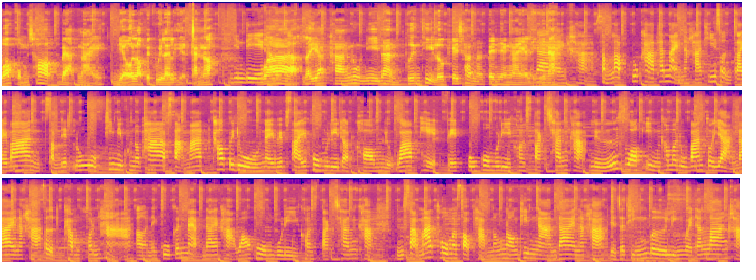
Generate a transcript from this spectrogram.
ว่าผมชอบแบบไหน เดี๋ยวเราไปคุยรายละเอียดกันเนาะยินดีค่ะว่าคุณจ๊อบระยะทางนู่นนี่นั่น พื้นที่โลเคชันมันเป็นยังไงอะไรอย่างนี้ได้ค่ะสำหรับลูกค้าท่านไหนนะคะ ที่สนใจบ้านสำเร็จรูปที่มีคุณภาพสามารถเข้าไปดูในเว็บไซต์ homebury.com หรือว่าเพจ Facebook homebury construction ค่ะ หรือ walk in เข้ามาดูบ้านตัวอย่างได้นะคะเสิร์ชคำค้นหาเอ่อใน Google Map ได้ค่ะว่า homebury construction ค่ะ หรือสามารถโทรมาสอบถามน้องๆทีมงานได้นะคะ เดี๋ยวจะทิ้งเบอร์ลิงก์ไว้ด้านล่างค่ะ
